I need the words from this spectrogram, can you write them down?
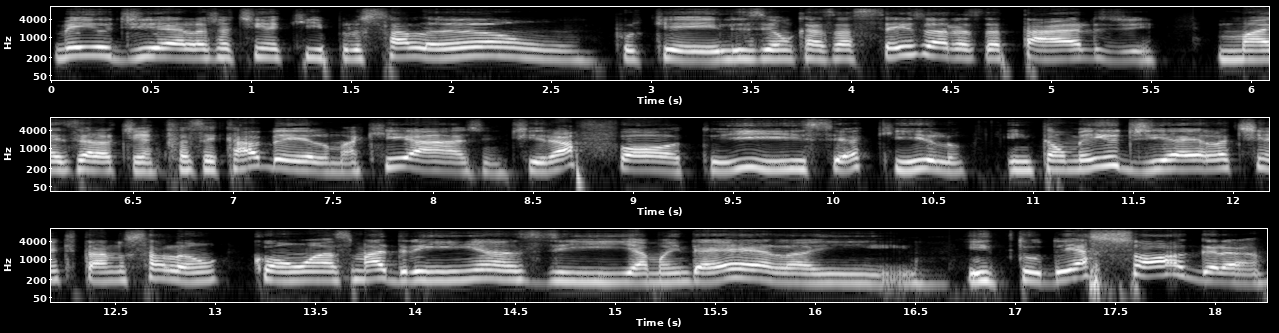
Meio-dia ela já tinha que ir para o salão, porque eles iam casar às seis horas da tarde mas ela tinha que fazer cabelo, maquiagem, tirar foto e isso e aquilo. Então, meio-dia ela tinha que estar no salão com as madrinhas e a mãe dela e, e tudo. E a sogra,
